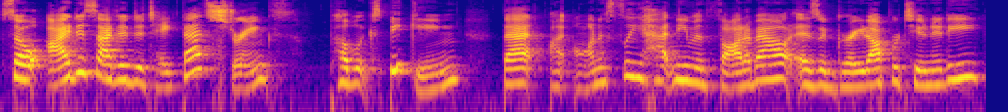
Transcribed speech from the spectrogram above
So I decided to take that strength, public speaking, that I honestly hadn't even thought about as a great opportunity,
